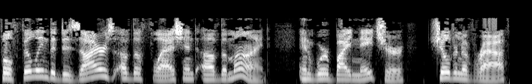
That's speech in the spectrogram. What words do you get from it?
fulfilling the desires of the flesh and of the mind, and were by nature children of wrath,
